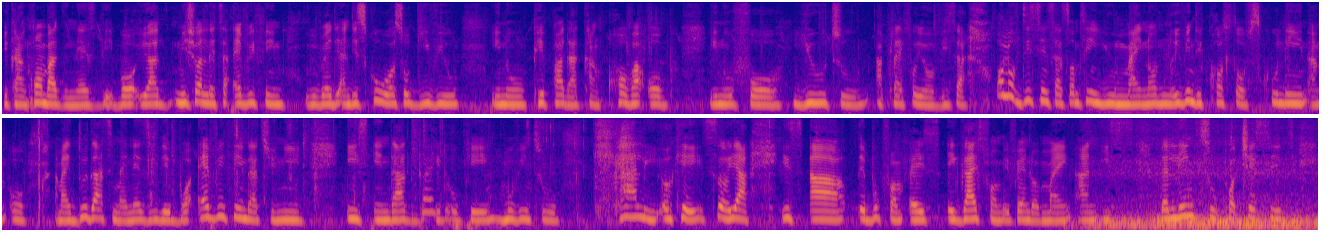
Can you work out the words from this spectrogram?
you can come back the next day. But your admission letter, everything will be ready. And the school will also give you, you know, paper that can cover up, you know, for you to apply for your visa. All of these things are something you might not know, even the cost of schooling and all. I might do that in my next video, but everything that you need is in that guide, okay? Moving to Kigali. Okay, so yeah, it's uh, a book from it's a guide from a friend of mine, and it's the link to purchase it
